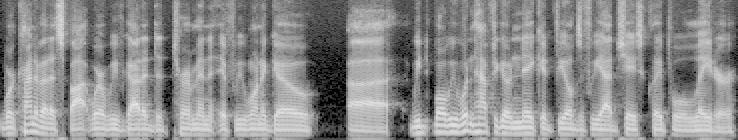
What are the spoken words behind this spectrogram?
we're kind of at a spot where we've got to determine if we want to go. Uh, we well, we wouldn't have to go naked fields if we had Chase Claypool later.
